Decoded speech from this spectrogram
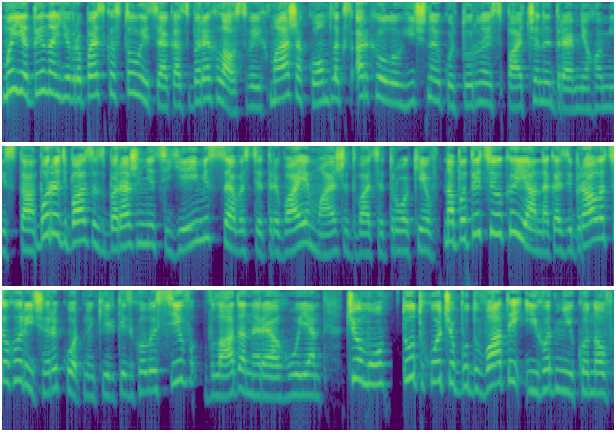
Ми єдина європейська столиця, яка зберегла у своїх межах комплекс археологічної культурної спадщини древнього міста. Боротьба за збереження цієї місцевості триває майже 20 років. На петицію киян, яка зібрала цьогоріч рекордну кількість голосів, влада не реагує. Чому тут хоче будувати Ігор Ніконов,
